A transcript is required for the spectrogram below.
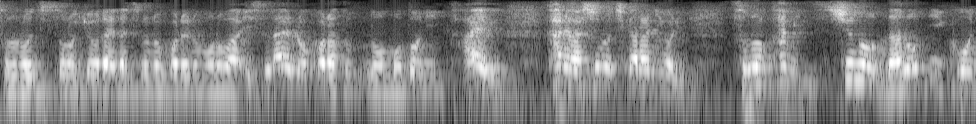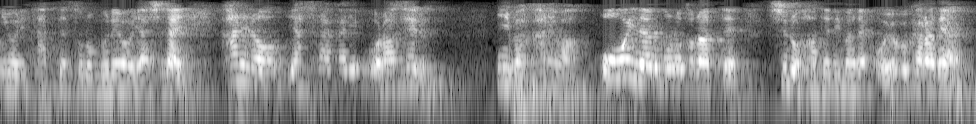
その後、その兄弟たちの残れる者は、イスラエルの子らのもとに帰る。彼は主の力により、その神、主の名の意向により立ってその群れを養い、彼らを安らかにおらせる。今彼は大いなるものとなって地の果てにまで及ぶからである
